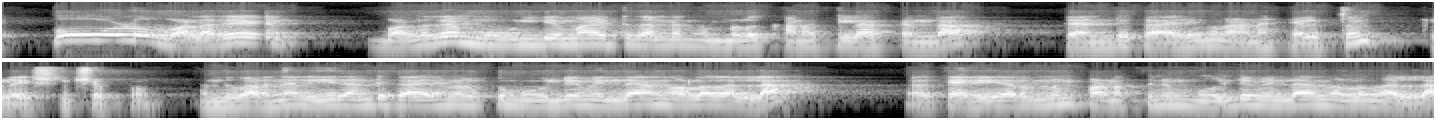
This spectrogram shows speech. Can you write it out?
എപ്പോഴും വളരെ വളരെ മൂല്യമായിട്ട് തന്നെ നമ്മൾ കണക്കിലാക്കേണ്ട രണ്ട് കാര്യങ്ങളാണ് ഹെൽത്തും റിലേഷൻഷിപ്പും എന്ന് പറഞ്ഞാൽ ഈ രണ്ട് കാര്യങ്ങൾക്ക് മൂല്യമില്ല എന്നുള്ളതല്ല കരിയറിനും പണത്തിനും മൂല്യമില്ല എന്നുള്ളതല്ല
